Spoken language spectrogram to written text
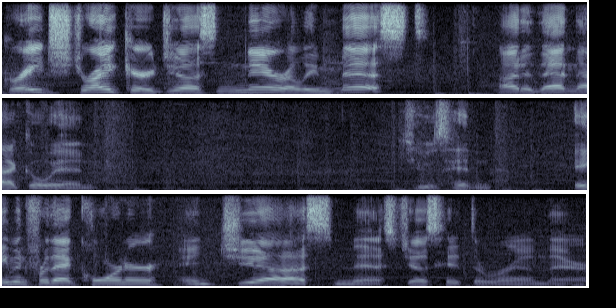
Great striker, just narrowly missed. How did that not go in? She was hitting, aiming for that corner and just missed. Just hit the rim there.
